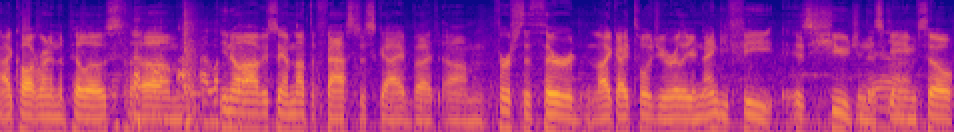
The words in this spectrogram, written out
I call it running the pillows. Um, you know, obviously I'm not the fastest guy, but um, first to third, like I told you earlier, 90 feet is huge in this Yeah. game. So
